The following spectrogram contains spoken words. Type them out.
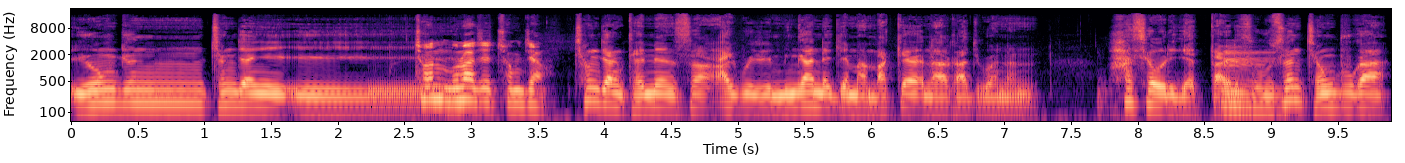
유홍준 청장이 이 전 문화재 청장. 청장 되면서 아이고 이제 민간에게만 맡겨놔 가지고는 하세월이겠다. 그래서 음. 우선 정부가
